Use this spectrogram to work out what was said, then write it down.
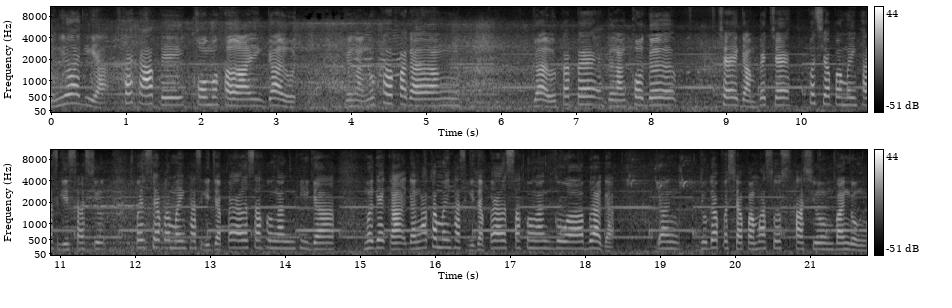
Ini lagi ya, kereta api Komodo Line Garut dengan rute Padalarang Garut PP dengan kode C dan persiapan melintas di stasiun persiapan melintas di JPL Sahungan hingga Merdeka. Dan akan melintas di JPL Sahungan Gua Braga. Dan juga persiapan masuk stasiun Bandung.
